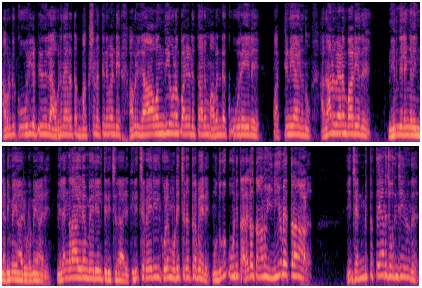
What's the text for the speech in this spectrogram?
അവർക്ക് കൂലി കിട്ടിയിരുന്നില്ല. ഒരു നേരത്തെ ഭക്ഷണത്തിന് വേണ്ടി അവർ രാവന്തിയോളം പണിയെടുത്താലും അവന്റെ കൂരയിൽ പട്ടിണിയായിരുന്നു. അതാണ് വേടം പാടിയത്. നീർനിലങ്ങളിൽ നടിമയാർ ഉടമയാര്. നിലങ്ങളായിരം വേലിയിൽ തിരിച്ചതാര്. തിരിച്ച വേലിയിൽ കുലം മുടിച്ചത് എത്ര പേര്? മുതുകു കൂനി തലകൾ താണു ഇനിയും എത്ര നാൾ ഈ ജന്മിത്തത്തെയാണ് ചോദ്യം ചെയ്യുന്നത്.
